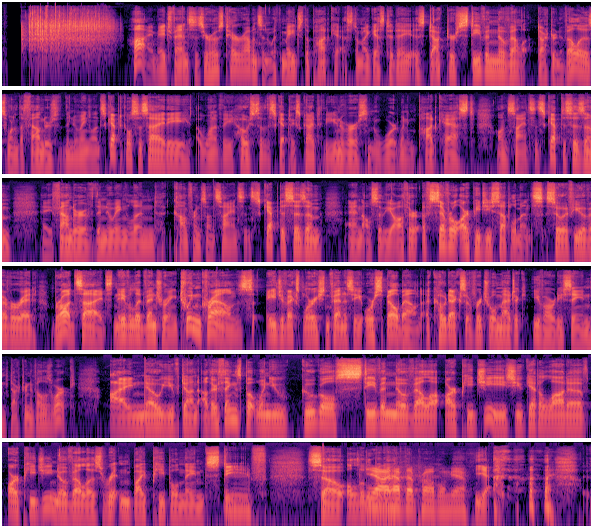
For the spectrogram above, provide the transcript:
Hi, Mage fans. This is your host, Terry Robinson with Mage the Podcast, and my guest today is Dr. Steven Novella. Dr. Novella is one of the founders of the New England Skeptical Society, one of the hosts of the Skeptic's Guide to the Universe, an award winning podcast on science and skepticism, a founder of the New England Conference on Science and Skepticism, and also the author of several RPG supplements. So if you have ever read Broadsides, Naval Adventuring, Twin Crowns, Age of Exploration Fantasy, or Spellbound, a codex of ritual magic, you've already seen Dr. Novella's work. I know you've done other things, but when you Google Steven Novella RPGs, you get a lot of RPG novellas written by people named Steve. Mm. So a little yeah, bit. Yeah, I have that problem. Yeah. Yeah.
